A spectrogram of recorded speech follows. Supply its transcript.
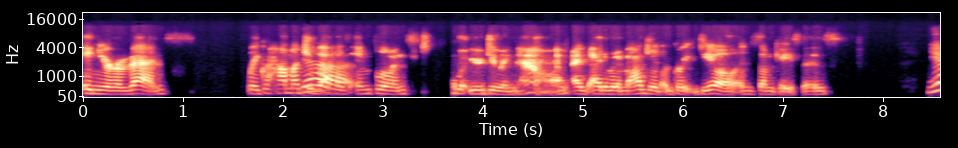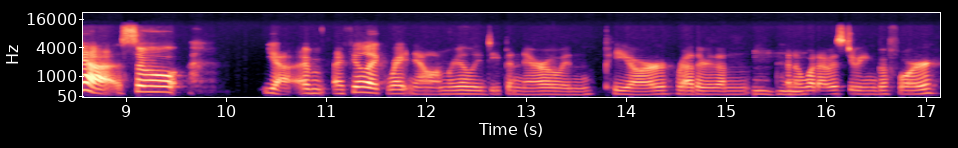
in your events like how much yeah. of that has influenced what you're doing now I, I would imagine a great deal in some cases yeah so yeah I'm, i feel like right now i'm really deep and narrow in pr rather than mm-hmm. kind of what i was doing before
